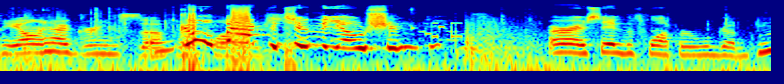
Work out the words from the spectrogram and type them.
He only had green stuff. Go back flowers. into the ocean. Alright, save the flopper. We're good. Hmm?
